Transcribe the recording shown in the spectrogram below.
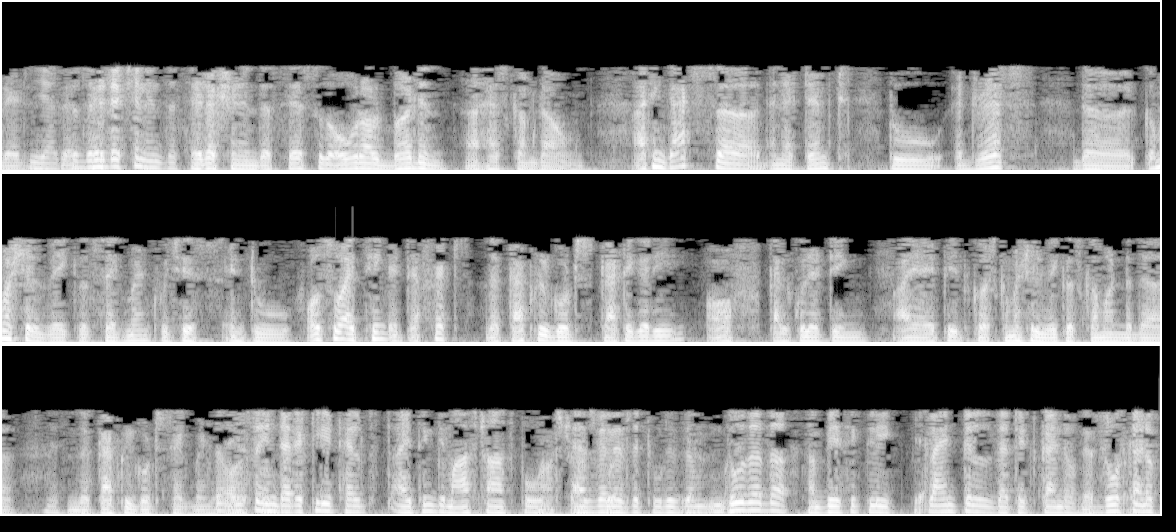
rates. Yeah, so the reduction in the cess. reduction in the cess, so the overall burden uh, has come down. I think that's uh, an attempt to address the commercial vehicle segment, which is into, also I think it affects the capital goods category of calculating IIP because commercial vehicles come under the yes. the capital goods segment. So also indirectly it helps, I think, the mass transport, mass transport. as well as the tourism. Yeah. Those are the uh, basically yeah. clientele that it kind of, That's those kind of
